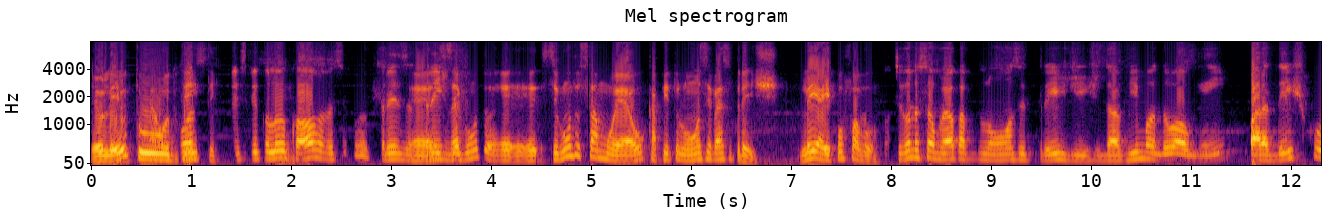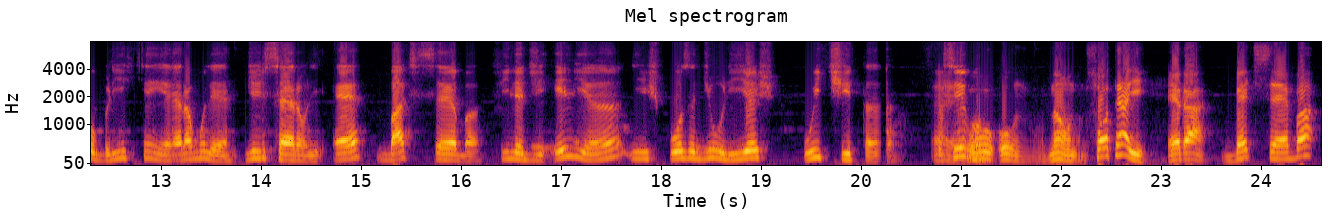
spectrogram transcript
Eu leio tudo. É, tem, versículo tem. qual? Versículo 13, é, 3, né? segundo, é, é, segundo Samuel, capítulo 11, verso 3. Leia aí, por favor. Segundo Samuel, capítulo 11, 3 diz: Davi mandou alguém para descobrir quem era a mulher. Disseram-lhe: É Batseba, filha de Eliã e esposa de Urias, o Itita. É, ou, ou, não, só até aí. Era Betseba,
